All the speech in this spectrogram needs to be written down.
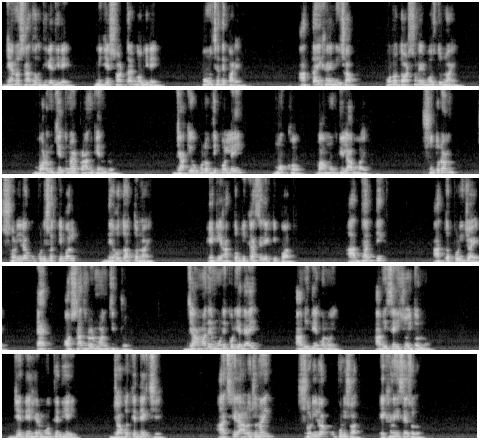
যেন সাধক ধীরে ধীরে নিজের সর্তার গভীরে পৌঁছাতে পারেন আত্মা এখানে নিছক, কোনো দর্শনের বস্তু নয়, বরং চেতনার প্রাণ কেন্দ্র যাকে উপলব্ধি করলেই মোক্ষ বা মুক্তি লাভ হয়। সুতরাং শরীরক উপনিষদ কেবল দেহতত্ত্ব নয়, এটি আত্মবিকাশের একটি পথ। আধ্যাত্মিক আত্মপরিচয়ের এক অসাধারণ মানচিত্র। যা আমাদের মনে করিয়ে দেয়, আমি দেহ নই, আমি সেই চৈতন্য, যে দেহের মধ্যে দিয়েই জগৎকে দেখছে। আজকের আলোচনায় শরীরক উপনিষদ এখানেই শেষ হলো।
